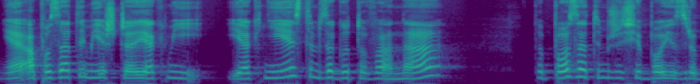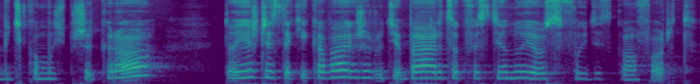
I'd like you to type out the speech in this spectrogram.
Nie? A poza tym jeszcze, jak, mi, jak nie jestem zagotowana, to poza tym, że się boję zrobić komuś przykro, to jeszcze jest taki kawałek, że ludzie bardzo kwestionują swój dyskomfort.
